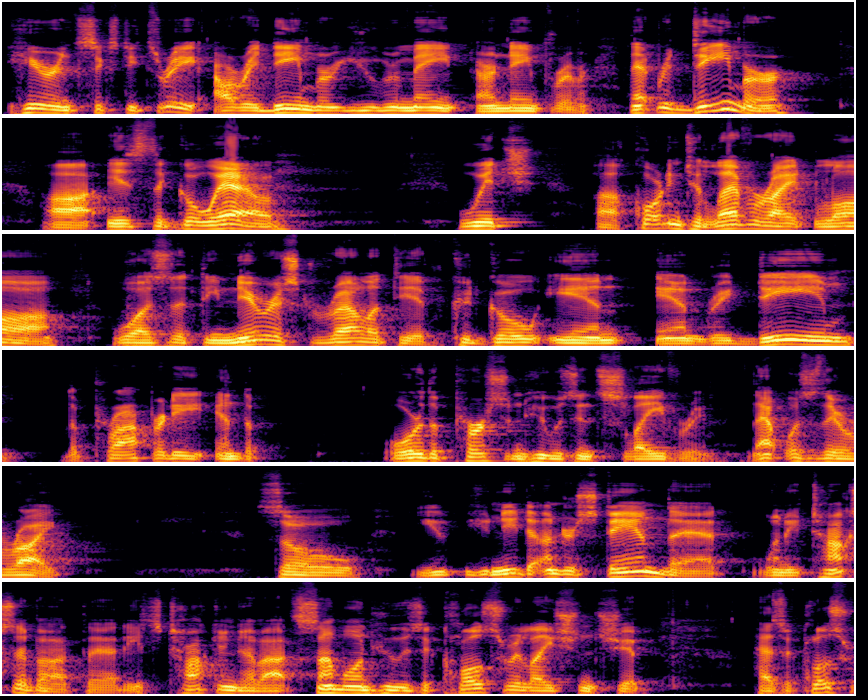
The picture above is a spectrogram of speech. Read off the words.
here in 63, our Redeemer, you remain our name forever. That Redeemer uh, is the Goel, which, according to Levirate law, was that the nearest relative could go in and redeem the property and the or the person who was in slavery. That was their right. So you, you need to understand that when he talks about that, it's talking about someone who is a close relationship, has a close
